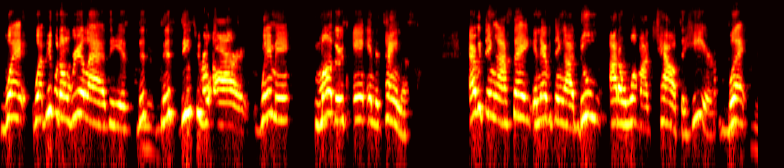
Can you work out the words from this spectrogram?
what what people don't realize is this Yeah. this these people are women, mothers, and entertainers. Everything I say and everything I do, I don't want my child to hear. But mm-hmm.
